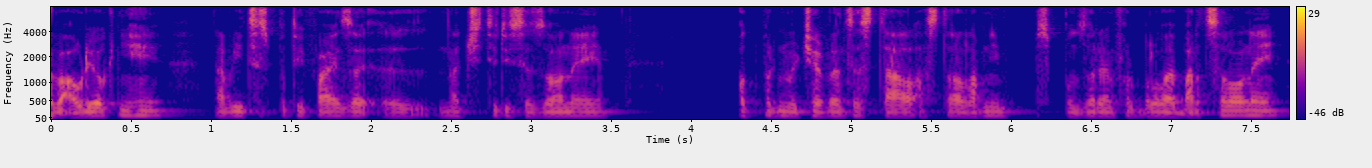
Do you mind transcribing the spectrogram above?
nebo audioknihy. Navíc Spotify na čtyři sezóny od 1. července stál a stal hlavním sponzorem fotbalové Barcelony,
